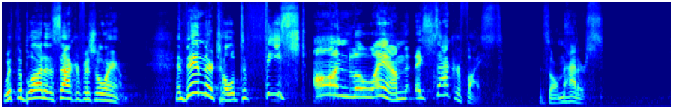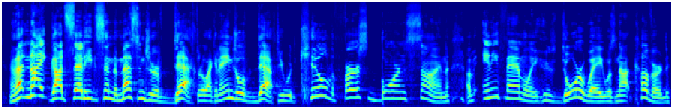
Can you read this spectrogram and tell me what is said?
with the blood of the sacrificial lamb. And then they're told to feast on the lamb that they sacrificed. This all matters. And that night, God said He'd send a messenger of death, or like an angel of death, who would kill the firstborn son of any family whose doorway was not covered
